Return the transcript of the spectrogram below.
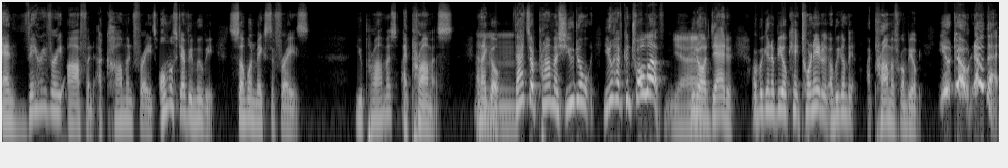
And very, very often, a common phrase, almost every movie, someone makes the phrase, You promise? I promise. And I go, Mm. That's a promise you don't you don't have control of. yeah, You know, a dad, are we gonna be okay? Tornado, are we gonna be? I promise we're gonna be okay. You don't know that.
